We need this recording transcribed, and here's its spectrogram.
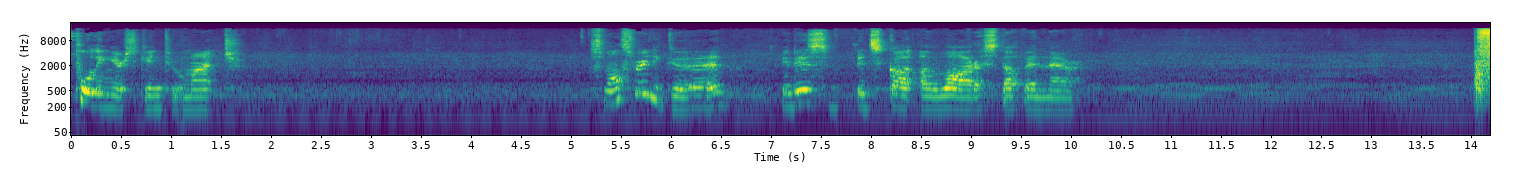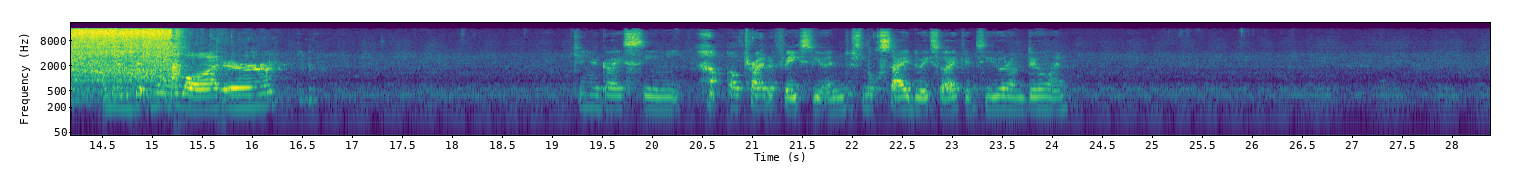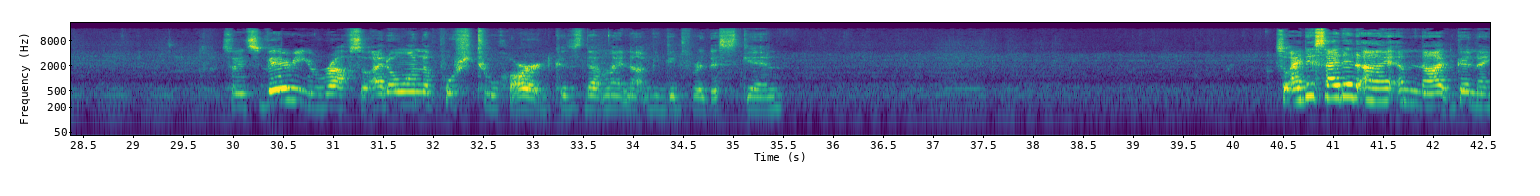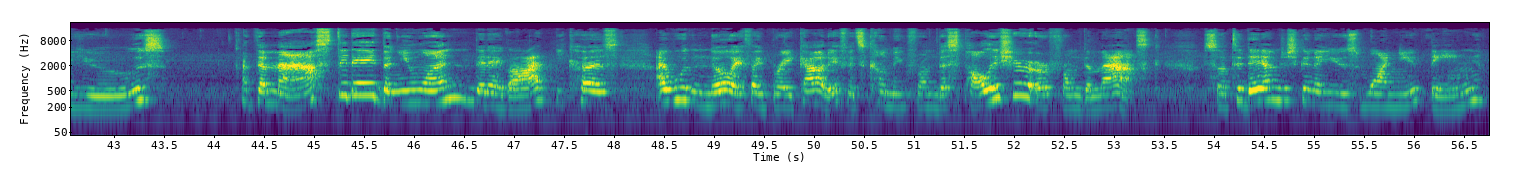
pulling your skin too much. smells really good. It is, it's got a lot of stuff in there. A little bit more water. You guys see me. I'll try to face you and just look sideways so I can see what I'm doing. So it's very rough, so I don't want to push too hard because that might not be good for the skin. So I decided I am not gonna use the mask today, the new one that I got, because I wouldn't know if I break out if it's coming from this polisher or from the mask. So today I'm just gonna use one new thing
